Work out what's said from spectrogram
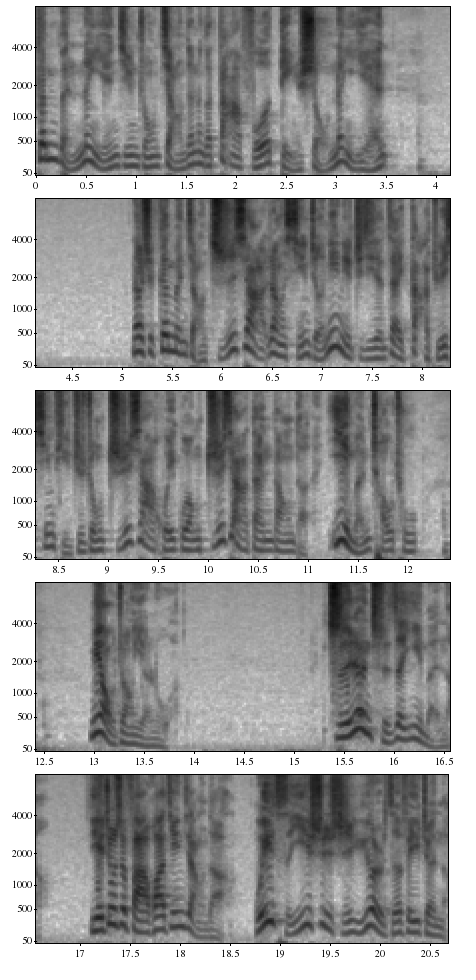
根本楞严经中讲的那个大佛顶首楞严，那是根本讲直下让行者念念之间在大觉心体之中直下回光、直下担当的一门超出妙庄严路。只认此这一门呢，也就是《法华经》讲的“唯此一事实，于尔则非真”呢。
